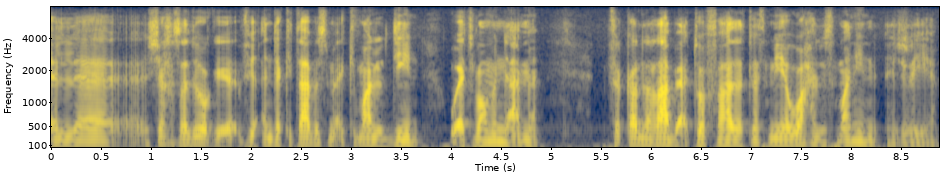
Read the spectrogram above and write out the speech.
الشيخ الصدوق في عنده كتاب اسمه إكمال الدين وإتمام النعمة. في القرن الرابع توفى هذا 381 هجرية.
